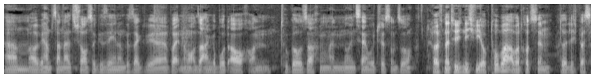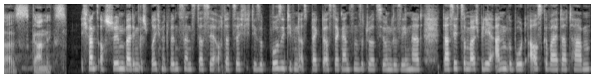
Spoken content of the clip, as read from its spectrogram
Ähm, aber wir haben es dann als Chance gesehen und gesagt, wir erweitern nochmal unser Angebot auch an To-Go-Sachen, an neuen Sandwiches und so. Läuft natürlich nicht wie Oktober, aber trotzdem deutlich besser als gar nichts. Ich fand es auch schön bei dem Gespräch mit Vinzenz, dass er auch tatsächlich diese positiven Aspekte aus der ganzen Situation gesehen hat, dass sie zum Beispiel ihr Angebot ausgeweitet haben.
